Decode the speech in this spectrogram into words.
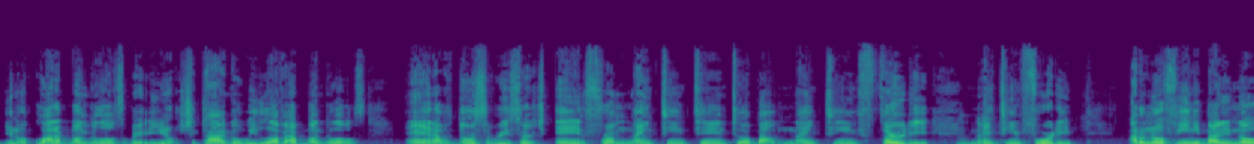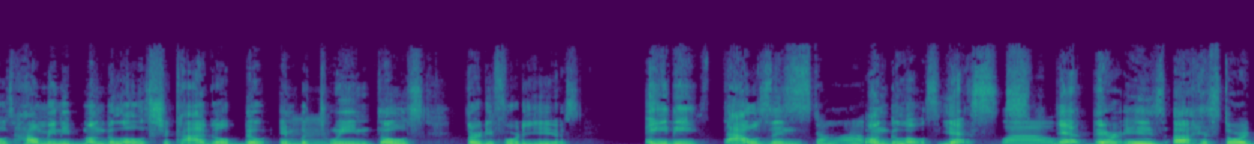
you know, a lot of bungalows up here. You know, Chicago, we love our bungalows. And I was doing some research, and from 1910 to about 1930, Mhm. 1940. I don't know if anybody knows how many bungalows Chicago built in Mm-mm. between those 30, 40 years. 80,000 stop bungalows. Yes. Wow. Yeah, there is a historic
